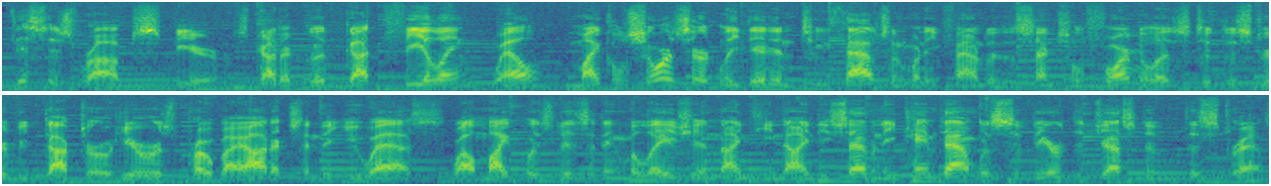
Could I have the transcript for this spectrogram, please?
This is Rob Spears. Got a good gut feeling? Well, Michael Shore certainly did in 2000 when he founded Essential Formulas to distribute Dr. Ohhira's probiotics in the U.S. While Mike was visiting Malaysia in 1997, he came down with severe digestive distress.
